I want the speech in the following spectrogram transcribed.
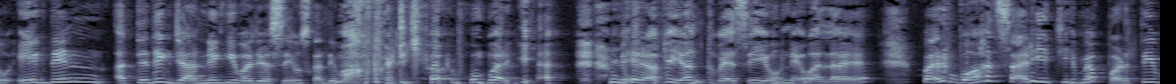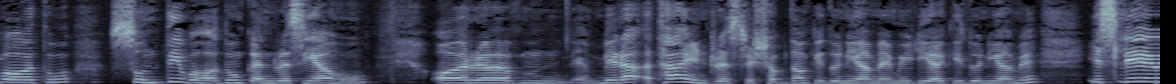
तो एक दिन अत्यधिक जानने की वजह से उसका दिमाग फट गया और वो मर गया। मेरा भी अंत वैसे ही होने वाला है। पर बहुत सारी चीज़ मैं पढ़ती बहुत हूँ सुनती बहुत हूँ कन्वर्सियाँ हूँ और मेरा अथाह इंटरेस्ट है शब्दों की दुनिया में मीडिया की दुनिया में। इसलिए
